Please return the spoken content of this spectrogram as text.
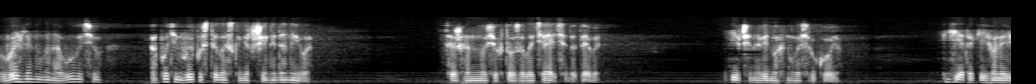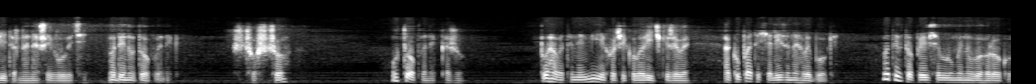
виглянула на вулицю, а потім випустила з комірчини Данила. Це ж, Ганнусю, хто залицяється до тебе. Дівчина відмахнулась рукою. Є такий гоневітер на нашій вулиці, один утопленик. Що, що? Утопленик, кажу. Плавати не вміє, хоч і коло річки живе, а купатися лізе на глибоке. От і втопився був минулого року.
